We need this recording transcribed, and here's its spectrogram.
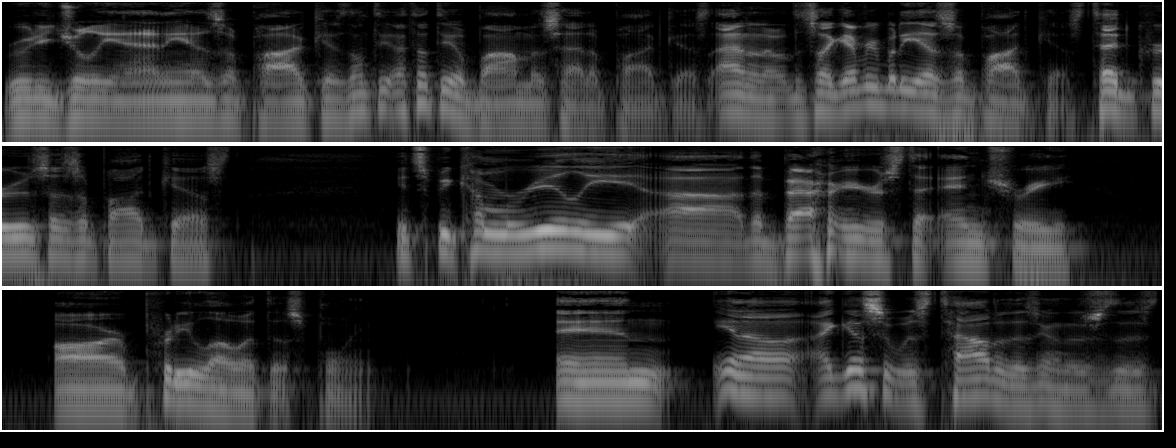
Rudy Giuliani has a podcast. Don't the, I thought the Obamas had a podcast. I don't know. It's like everybody has a podcast. Ted Cruz has a podcast. It's become really uh, the barriers to entry are pretty low at this point. And you know, I guess it was touted as you know, there's this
